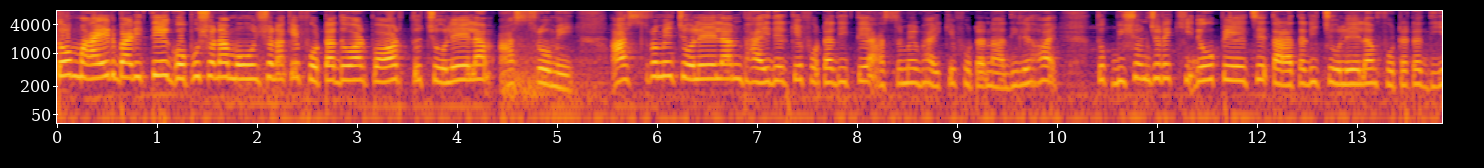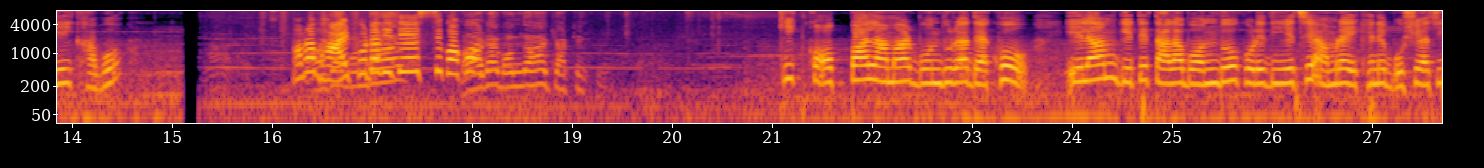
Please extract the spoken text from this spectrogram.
তো মায়ের বাড়িতে গোপুসোনা মোহনসোনাকে ফোঁটা দেওয়ার পর তো চলে এলাম আশ্রমে। আশ্রমে চলে এলাম ভাইদেরকে ফোঁটা দিতে। আশ্রমের ভাইকে ফোঁটা না দিলে হয়। তো ভীষণ জোরে খিদেও পেয়েছে। তাড়াতাড়ি চলে এলাম ফোঁটাটা দিয়েই খাব। আমরা ভাই ফোঁটা দিতে এসছি কখন? বন্ধ হয় কি কপাল আমার বন্ধুরা দেখো। এলাম গেটে তালা বন্ধ করে দিয়েছে। আমরা এখানে বসে আছি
